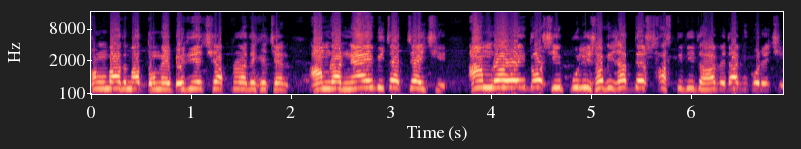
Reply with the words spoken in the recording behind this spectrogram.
সংবাদ মাধ্যমে বেরিয়েছে, আপনারা দেখেছেন। আমরা ন্যায় বিচার চাইছি। আমরা ওই দোষী পুলিশ অফিসারদের শাস্তি দিতে হবে, দাবি করেছি।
